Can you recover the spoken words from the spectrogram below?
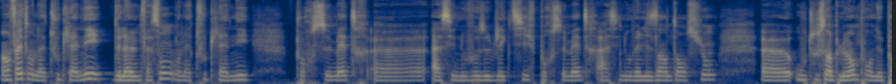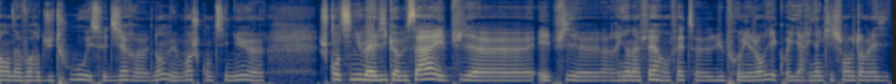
En fait on a toute l'année de la même façon on a toute l'année pour se mettre euh, à ses nouveaux objectifs, pour se mettre à ses nouvelles intentions, euh, ou tout simplement pour ne pas en avoir du tout et se dire euh, non mais moi je continue, je continue ma vie comme ça et puis et puis rien à faire en fait du 1er janvier quoi, il y a rien qui change dans ma vie.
